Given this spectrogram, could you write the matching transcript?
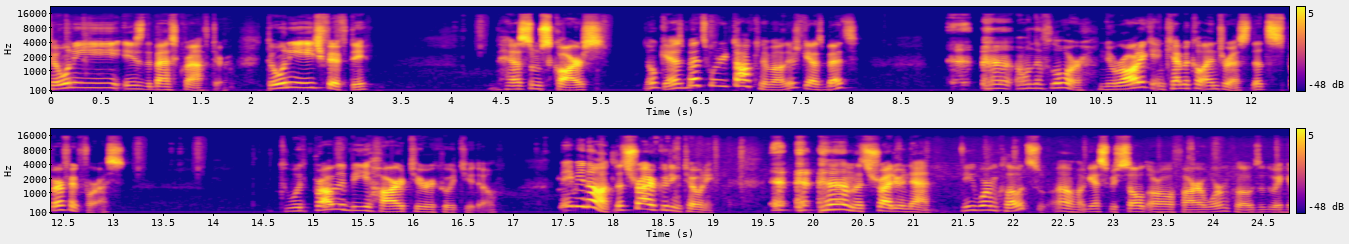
Tony is the best crafter. Tony, age 50. Has some scars. No gas beds? What are you talking about? There's gas beds. On the floor. Neurotic and chemical interest. That's perfect for us. It would probably be hard to recruit you, though. Maybe not. Let's try recruiting Tony. Let's try doing that. Need warm clothes? Oh, I guess we sold all of our warm clothes, did we?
